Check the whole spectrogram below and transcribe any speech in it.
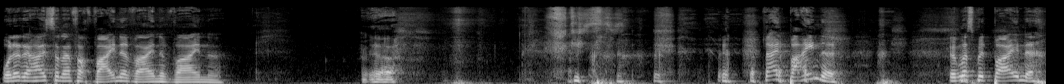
Oder der heißt dann einfach Weine, Weine, Weine. Ja. Nein, Beine. Irgendwas mit Beine.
